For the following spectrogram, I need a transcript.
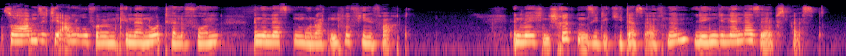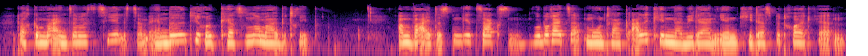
So haben sich die Anrufe beim Kindernottelefon in den letzten Monaten vervielfacht. In welchen Schritten sie die Kitas öffnen, legen die Länder selbst fest. Doch gemeinsames Ziel ist am Ende die Rückkehr zum Normalbetrieb. Am weitesten geht Sachsen, wo bereits ab Montag alle Kinder wieder in ihren Kitas betreut werden.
